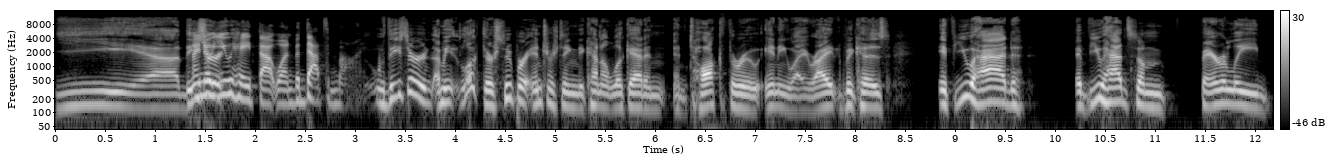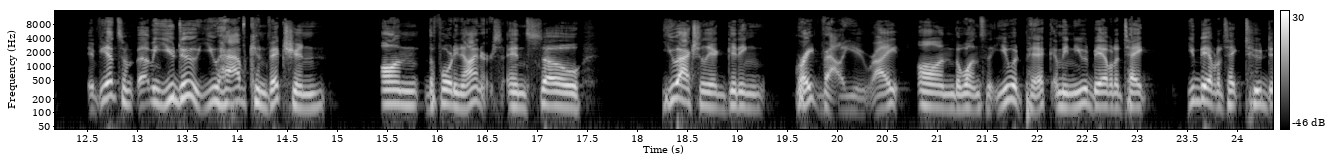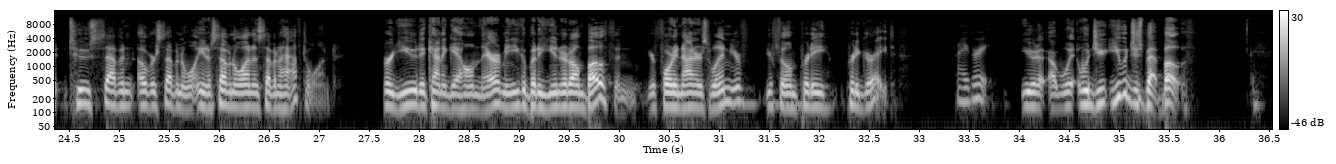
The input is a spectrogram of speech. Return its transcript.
Yeah, I know are you hate that one, but that's mine. these are. I mean, look, they're super interesting to kind of look at and, and talk through anyway, right? Because if you had if you had some fairly if you had some I mean you do, you have conviction on the 49ers. And so you actually are getting great value, right? On the ones that you would pick. I mean, you would be able to take you'd be able to take two two seven over seven to one, you know, seven to one and seven and a half to one for you to kind of get home there. I mean, you could put a unit on both and your 49ers win, you're you're feeling pretty pretty great. I agree. You uh, would you you would just bet both.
